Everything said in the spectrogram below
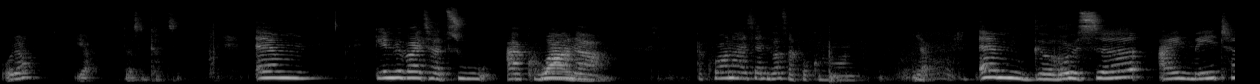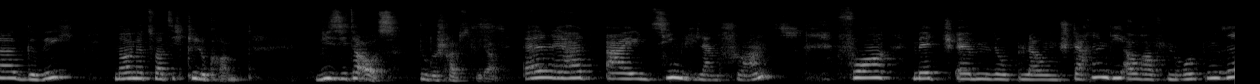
Oder? Ja, das sind Katzen. Ähm, gehen wir weiter zu Aquana. Aquana ist ein Wasser-Pokémon. Ja. Ähm, Größe 1 Meter, Gewicht 29 Kilogramm. Wie sieht er aus? Du beschreibst wieder. Äh, er hat einen ziemlich langen Schwanz. Vor mit ähm, so blauen Stacheln, die auch auf dem Rücken sind.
